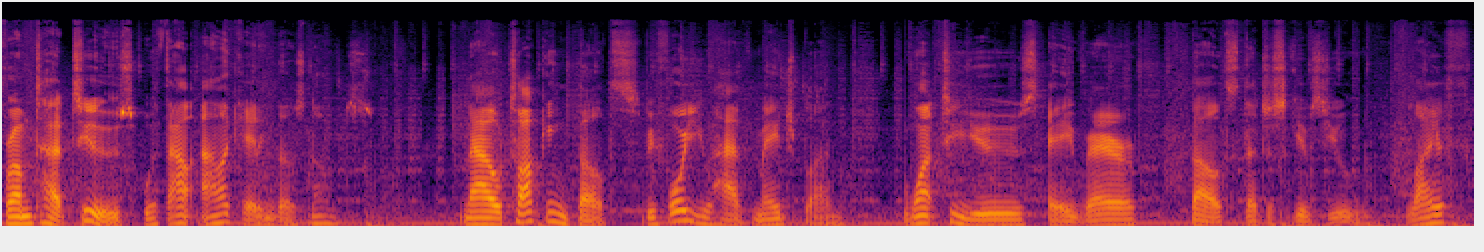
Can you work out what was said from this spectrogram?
from tattoos without allocating those nodes. Now, talking belts, before you have Mageblood, you want to use a rare belt that just gives you life,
